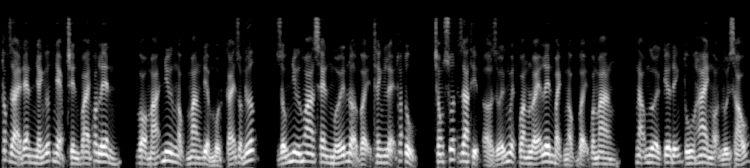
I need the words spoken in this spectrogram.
tóc dài đen nhánh ướt nhẹp trên vai khoác lên gò má như ngọc mang điểm một cái giọt nước, giống như hoa sen mới nở vậy thanh lệ thoát tục, trong suốt da thịt ở dưới nguyệt quang lóe lên bạch ngọc vậy quan mang, ngạo người kia đĩnh tú hai ngọn núi sáu.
